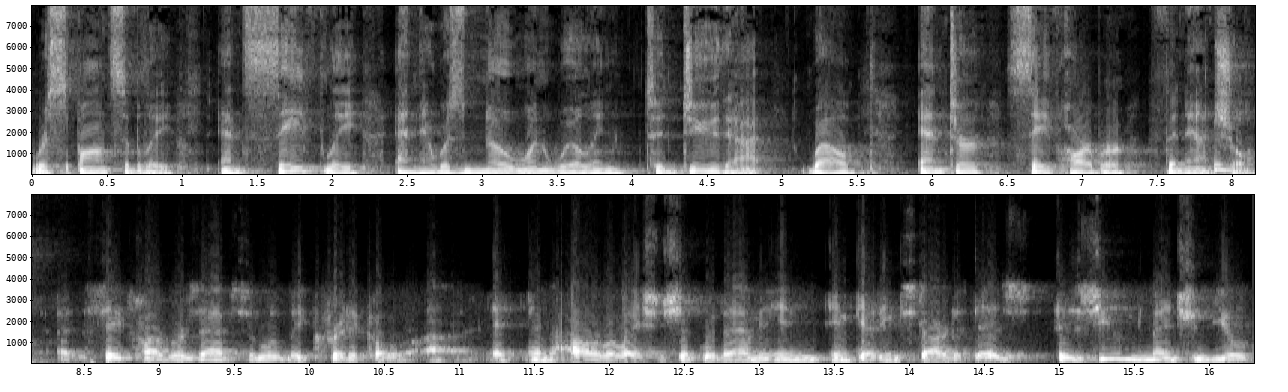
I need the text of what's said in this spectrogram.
responsibly and safely. And there was no one willing to do that. Well, enter Safe Harbor Financial. Uh, Safe Harbor is absolutely critical uh, in our relationship with them in, in getting started. As as you mentioned, you'll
